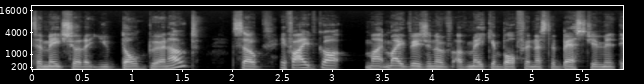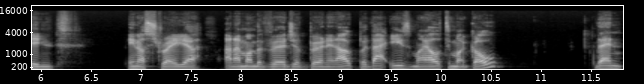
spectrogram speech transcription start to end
to make sure that you don't burn out. So if I've got my, my vision of, of making Bolt Fitness the best gym in, in in Australia, and I'm on the verge of burning out, but that is my ultimate goal, then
